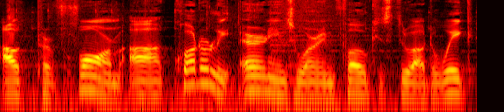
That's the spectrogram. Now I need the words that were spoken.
outperformed. Uh, quarterly earnings were in focus throughout the week,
